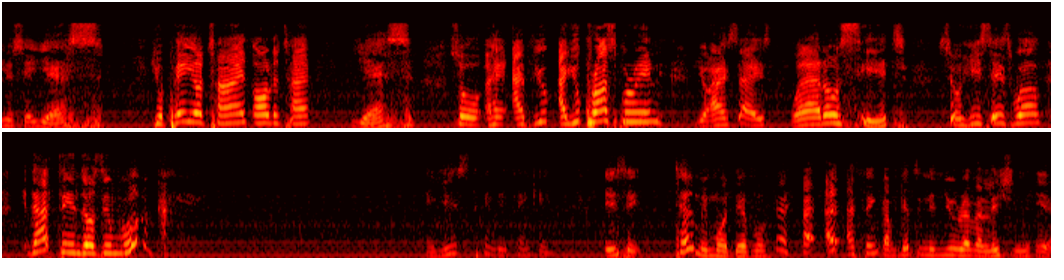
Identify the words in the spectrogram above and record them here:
You say yes. You pay your tithe all the time? Yes. So you, are you prospering? Your answer is, well, I don't see it. So he says, well, that thing doesn't work. And you're standing thinking, he said, tell me more, devil. I, I, I think I'm getting a new revelation here.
